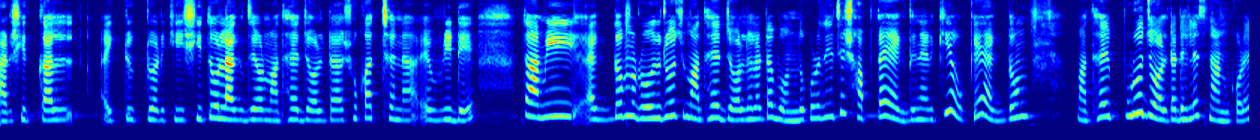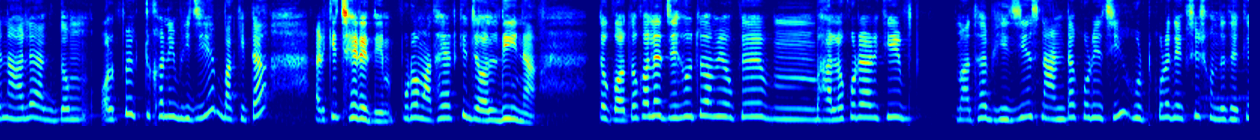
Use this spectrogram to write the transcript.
আর শীতকাল একটু একটু আর কি শীতও লাগছে, ওর মাথায় জলটা শুকাচ্ছে না এভরিডে তো আমি একদম রোজ রোজ মাথায় জল ঢালাটা বন্ধ করে দিয়েছি, সপ্তাহে একদিন আর কি ওকে একদম মাথায় পুরো জলটা ঢেলে স্নান করে, নাহলে একদম অল্প একটুখানি ভিজিয়ে বাকিটা আর কি ছেড়ে দিই, পুরো মাথায় আর কি জল দিই না। তো গতকালে যেহেতু আমি ওকে ভালো করে আর কি মাথা ভিজিয়ে স্নানটা করেছি, হুট করে দেখছি সন্ধ্যে থেকে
